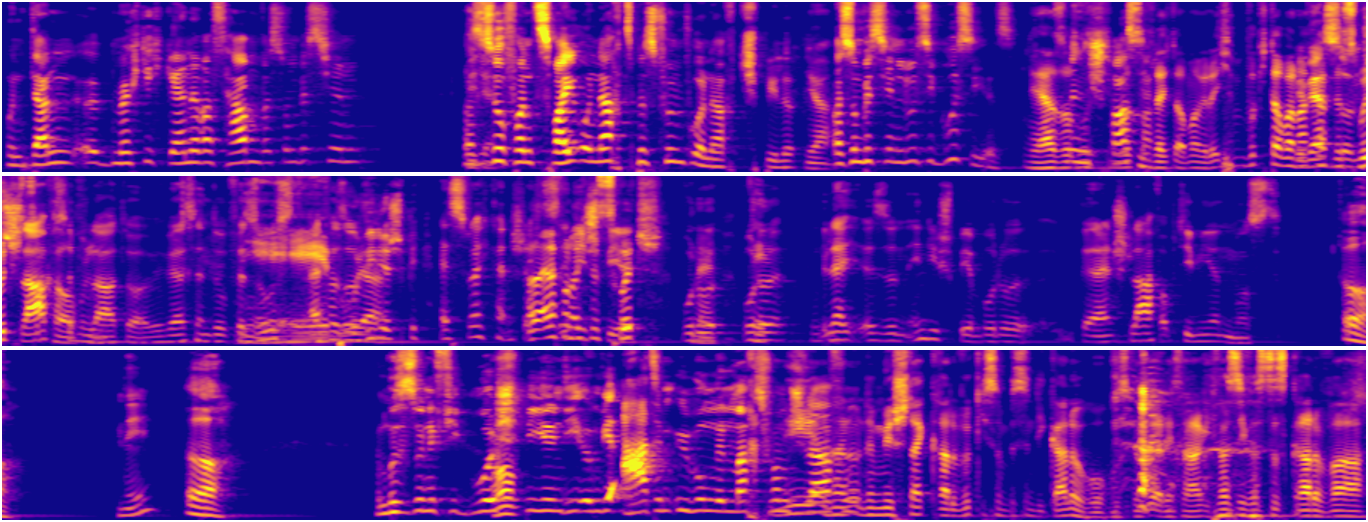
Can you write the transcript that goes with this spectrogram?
und dann äh, möchte ich gerne was haben, was so ein bisschen, was Wie ich so von 2 Uhr nachts bis 5 Uhr nachts spiele. Ja. Was so ein bisschen loosey-goosey ist. Ja, so muss, Spaß muss ich vielleicht auch mal wieder. Ich habe wirklich darüber nachgedacht, so eine ein Switch zu kaufen. Schlafsimulator? Wie wär's, wenn du versuchst, Nee, einfach so ein Bruder. Videospiel. Es ist vielleicht kein Also schlechtes einfach nicht eine Indie-Spiel, Switch? wo du, Nee. wo du vielleicht so ein Indie-Spiel, wo du deinen Schlaf optimieren musst. Oh. Nee? Oh. Dann muss ich so eine Figur Oh. spielen, die irgendwie Atemübungen macht vom Nee, und, Schlafen. dann, und mir steigt gerade wirklich so ein bisschen die Galle hoch, muss ich ganz ehrlich sagen. Ich weiß nicht, was das gerade war.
